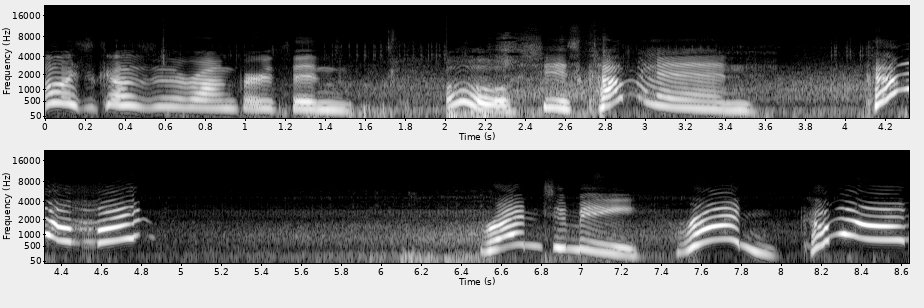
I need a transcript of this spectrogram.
always goes to the wrong person. Oh, she's coming. Come on. Run to me. Run. Come on.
